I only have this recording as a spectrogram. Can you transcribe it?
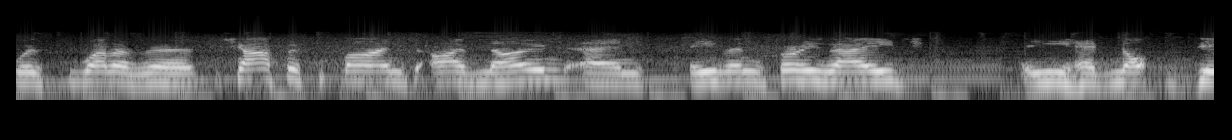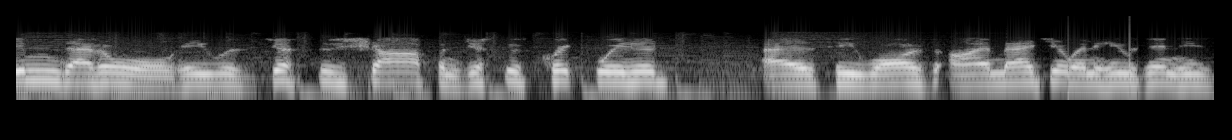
was one of the sharpest minds I've known, and even for his age, he had not dimmed at all. He was just as sharp and just as quick witted as he was, I imagine, when he was in his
